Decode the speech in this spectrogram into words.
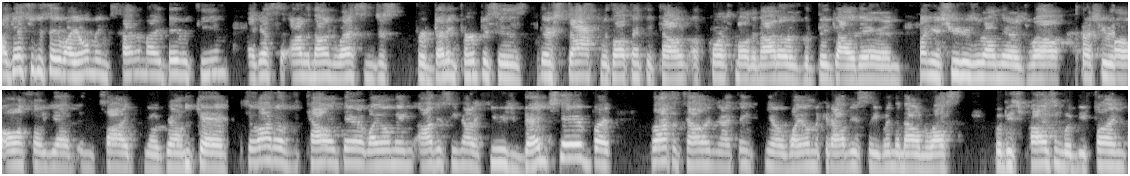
I guess you could say Wyoming's kind of my favorite team. I guess out of the Mountain West, and just for betting purposes, they're stacked with offensive talent. Of course, Maldonado is the big guy there, and plenty of shooters around there as well. Especially with uh, also you have inside, you know, Graham Ike. There's a lot of talent there at Wyoming. Obviously, not a huge bench there, but lots of talent. And I think you know Wyoming could obviously win the Mountain West would be surprising, would be fun.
